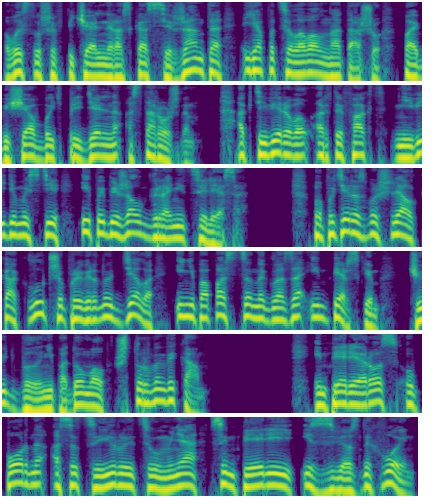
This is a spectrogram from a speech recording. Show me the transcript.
Выслушав печальный рассказ сержанта, я поцеловал Наташу, пообещав быть предельно осторожным. Активировал артефакт невидимости и побежал к границе леса. По пути размышлял, как лучше провернуть дело и не попасться на глаза имперским, чуть было не подумал штурмовикам. Империя Рос упорно ассоциируется у меня с империей из «Звездных войн»,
